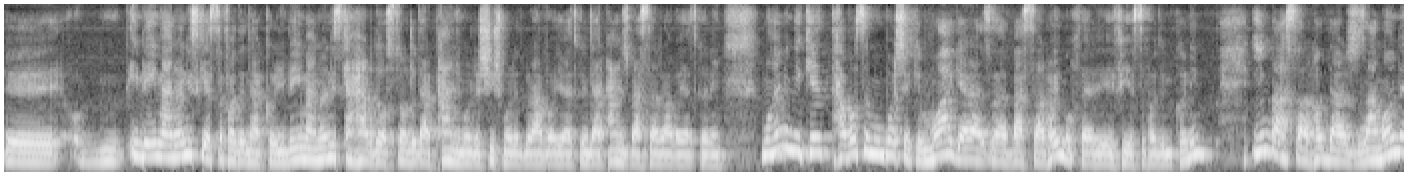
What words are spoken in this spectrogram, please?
این به این معنا نیست که استفاده نکنیم. به این معنا نیست که هر داستان رو در پنج مورد شش مورد روایت کنیم پنج بستر روایت کنیم. مهم اینه که حواسمون باشه که ما اگر از بسترهای مختلفی استفاده می‌کنیم این بسترها در زمان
